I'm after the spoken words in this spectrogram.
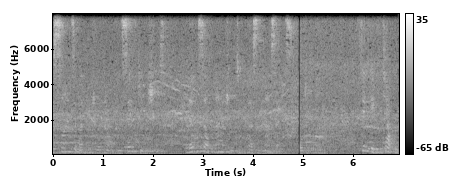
there are signs of unusual health and safety issues, note self-management of personal assets. Xin kính chào quý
